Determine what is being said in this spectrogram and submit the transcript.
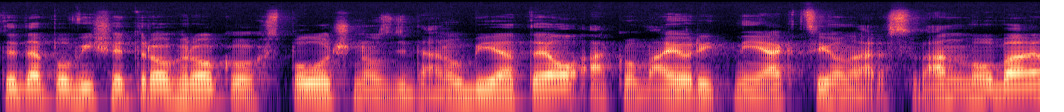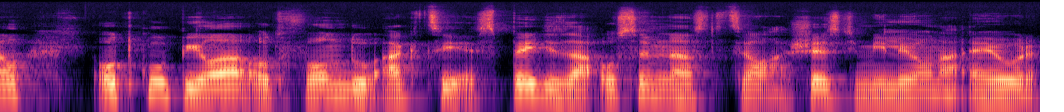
teda po vyše troch rokoch spoločnosť Danubiatel ako majoritný akcionár Swan Mobile odkúpila od fondu akcie späť za 18,6 milióna eur.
